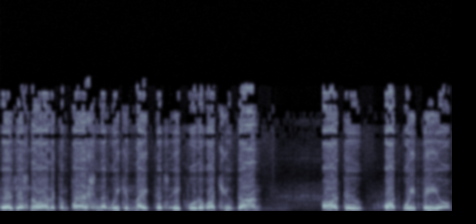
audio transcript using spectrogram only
There's just no other comparison that we can make that's equal to what you've done what we feel.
